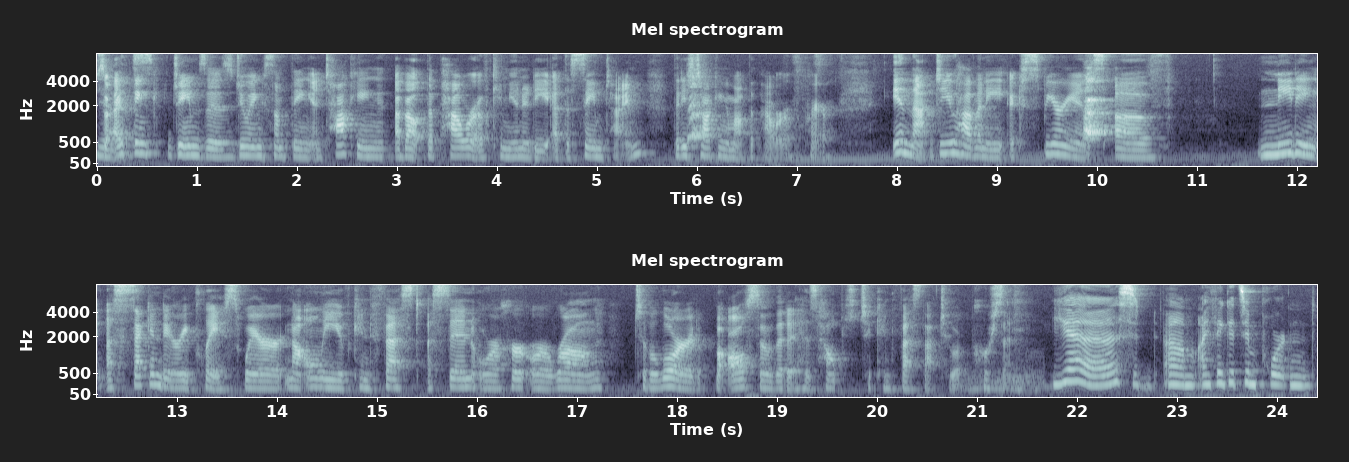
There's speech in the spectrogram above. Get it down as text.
so yes. I think James is doing something and talking about the power of community at the same time that he's talking about the power of prayer. In that, do you have any experience of needing a secondary place where not only you've confessed a sin or a hurt or a wrong to the Lord, but also that it has helped to confess that to a person? Yes, um, I think it's important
